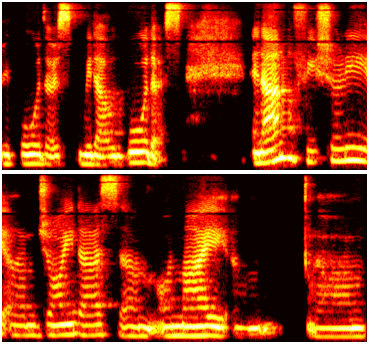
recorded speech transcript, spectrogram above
Reporters Without Borders. And unofficially um, joined us um, on my um, um,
